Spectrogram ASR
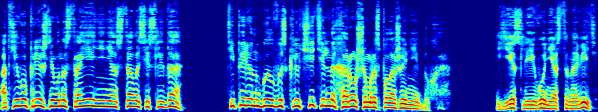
От его прежнего настроения не осталось и следа. Теперь он был в исключительно хорошем расположении духа. Если его не остановить,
